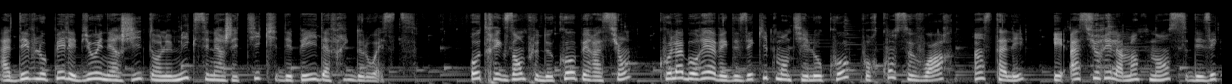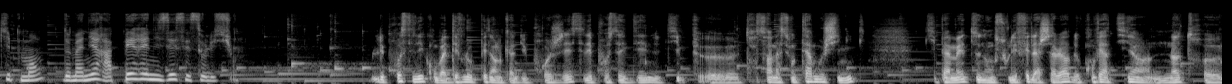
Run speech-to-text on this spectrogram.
à développer les bioénergies dans le mix énergétique des pays d'Afrique de l'Ouest. Autre exemple de coopération, collaborer avec des équipementiers locaux pour concevoir, installer et assurer la maintenance des équipements de manière à pérenniser ces solutions. Les procédés qu'on va développer dans le cadre du projet, c'est des procédés de type euh, transformation thermochimique qui permettent donc sous l'effet de la chaleur de convertir notre euh,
